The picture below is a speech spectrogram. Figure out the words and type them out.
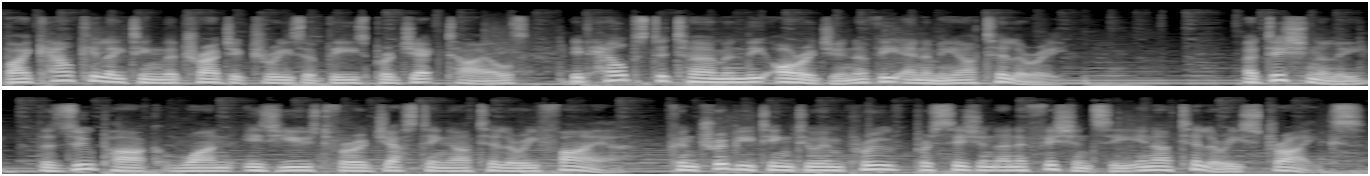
By calculating the trajectories of these projectiles, it helps determine the origin of the enemy artillery. Additionally, the Zoopark 1 is used for adjusting artillery fire, contributing to improved precision and efficiency in artillery strikes.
